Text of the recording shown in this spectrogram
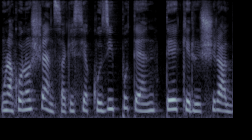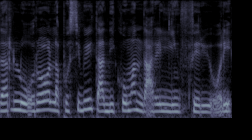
una conoscenza che sia così potente che riuscirà a dar loro la possibilità di comandare gli inferiori.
